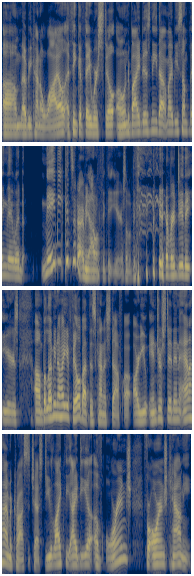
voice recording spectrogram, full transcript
Um, that would be kind of wild. I think if they were still owned by Disney, that might be something they would maybe consider. I mean, I don't think the ears. I don't think they'd ever do the ears. Um, but let me know how you feel about this kind of stuff. Uh, are you interested in Anaheim across the chest? Do you like the idea of orange for Orange County?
